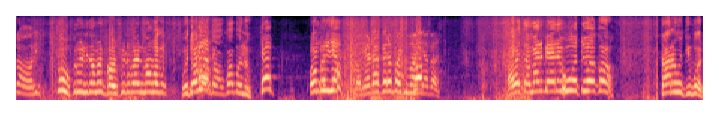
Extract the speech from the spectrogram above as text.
તારી છોકરીની તમને ગળસુટ બેનમાં નાખે હું ચપ કો બોલું. ચોપ ઓમ ફરી જા. કરિયાડા કરે પછી મારી આગળ. હવે તમારી બેને હું હતું એકો? કહો તારું હું બોલ?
